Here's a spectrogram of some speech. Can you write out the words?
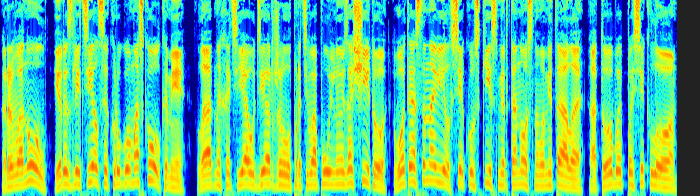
Рванул и разлетелся кругом осколками. Ладно, хоть я удерживал противопульную защиту, вот и остановил все куски смертоносного металла, а то бы посекло.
